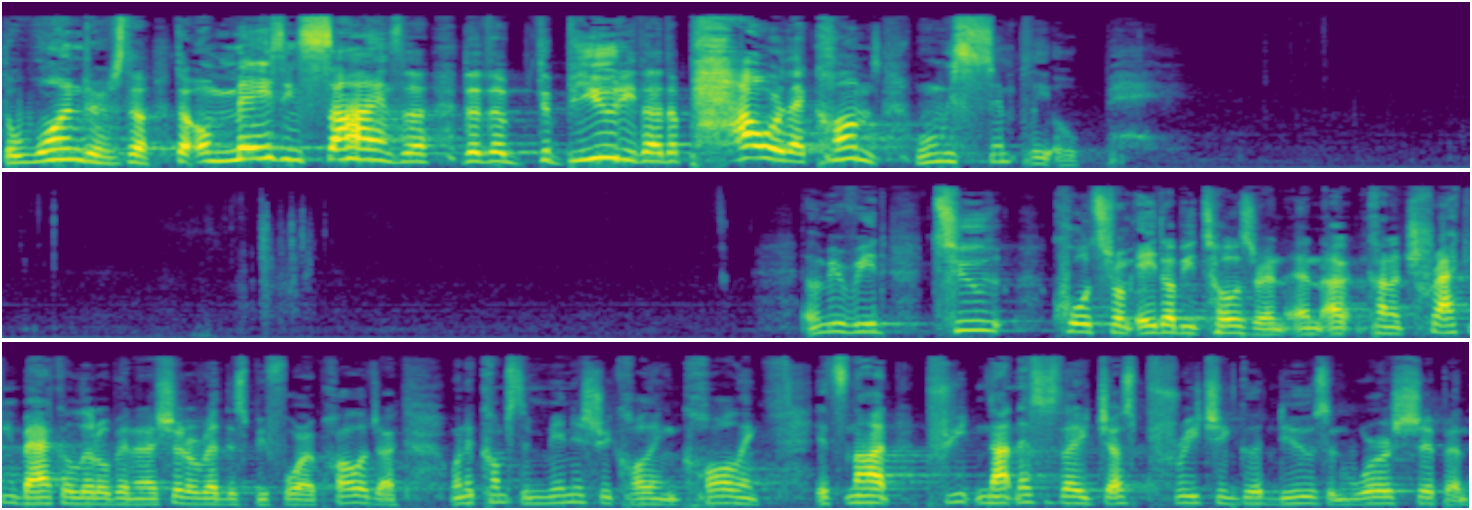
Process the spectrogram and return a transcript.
The wonders, the, the amazing signs, the, the, the, the beauty, the, the power that comes when we simply obey. Let me read two quotes from A.W. Tozer, and, and uh, kind of tracking back a little bit, and I should have read this before, I apologize. When it comes to ministry calling and calling, it's not, pre- not necessarily just preaching good news and worship and,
